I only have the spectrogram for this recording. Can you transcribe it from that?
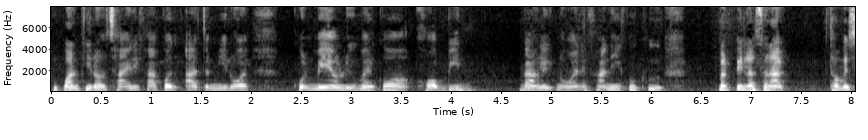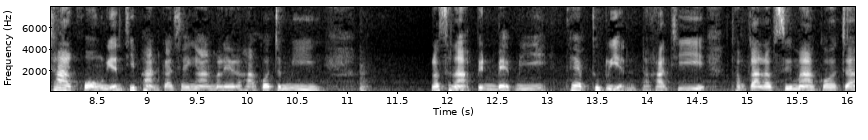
ทุกวันที่เราใช้นะคะ ก็อาจจะมีรอยขนแมวหรือไม่ก็ขอบบิ่นบางเล็กน้อยนะคะ นี่ก็คือมันเป็นลักษณะธรรมชาติของเหรียญที่ผ่านการใช้งานมาแล้วนะคะ ก็จะมีลักษณะเป็นแบบนี้แทบทุกเหรียญนะคะ ที่ทำการรับซื้อมาก็จะ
